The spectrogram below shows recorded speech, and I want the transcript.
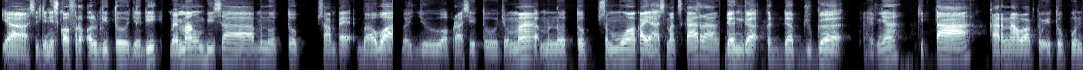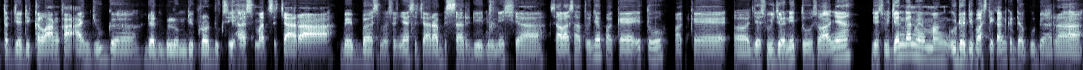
Ya sejenis cover all gitu. Jadi memang bisa menutup sampai bawah baju operasi itu. Cuma menutup semua kayak hazmat sekarang dan gak kedap juga. Akhirnya kita karena waktu itu pun terjadi kelangkaan juga dan belum diproduksi hazmat secara bebas maksudnya secara besar di Indonesia. Salah satunya pakai itu pakai uh, jas hujan itu. Soalnya jas hujan kan memang udah dipastikan kedap udara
